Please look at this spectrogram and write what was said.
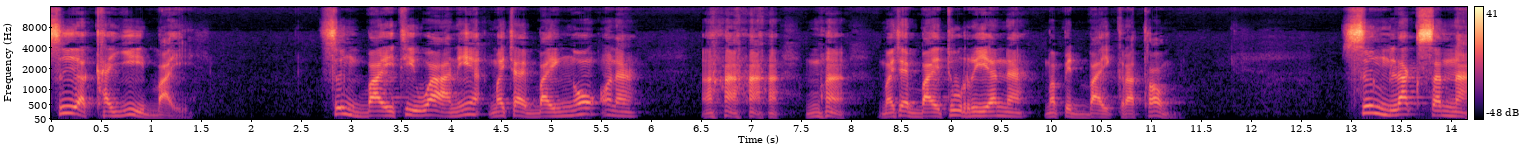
เสื้อขยี้ใบ ซึ่งใบที่ว่านี้ไม่ใช่ใบโง่นะอ่ามาไม่ใช่ใบทุเรียนนะมาเป็นใบกระท่อม ซึ่งลักษณะ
